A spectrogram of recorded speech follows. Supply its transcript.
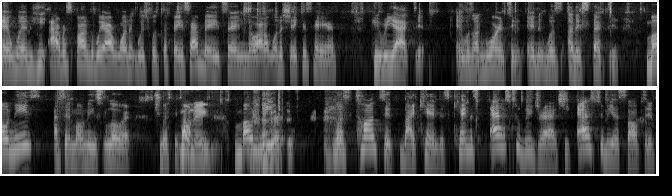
And when he, I responded the way I wanted, which was the face I made, saying, "No, I don't want to shake his hand." He reacted. It was unwarranted and it was unexpected. Monique, I said, Monique, Lord, she must be talking. Monique. Monique, was taunted by Candace. Candace asked to be dragged. She asked to be assaulted,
